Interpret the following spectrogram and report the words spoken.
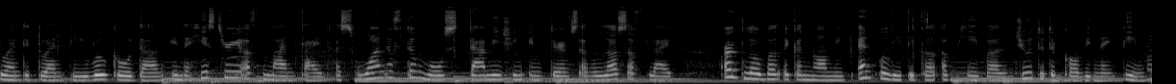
2020 will go down in the history of mankind as one of the most damaging in terms of loss of life or global economic and political upheaval due to the COVID 19.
